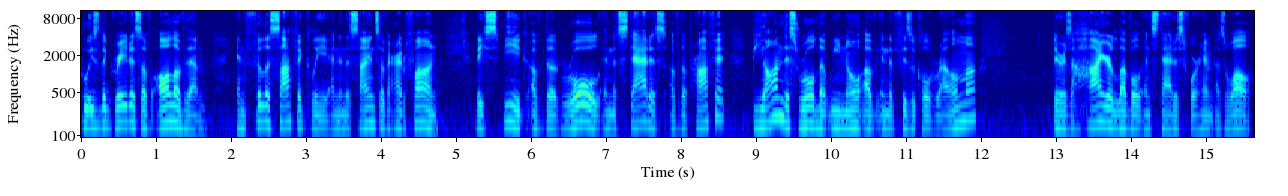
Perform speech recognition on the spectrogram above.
who is the greatest of all of them. And philosophically and in the science of irfan they speak of the role and the status of the prophet beyond this role that we know of in the physical realm. There is a higher level and status for him as well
